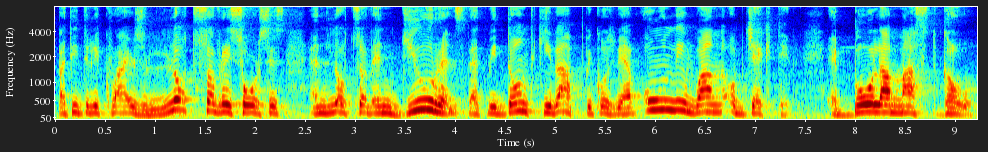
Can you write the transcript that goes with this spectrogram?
but it requires lots of resources and lots of endurance that we don't give up because we have only one objective. Ebola must go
